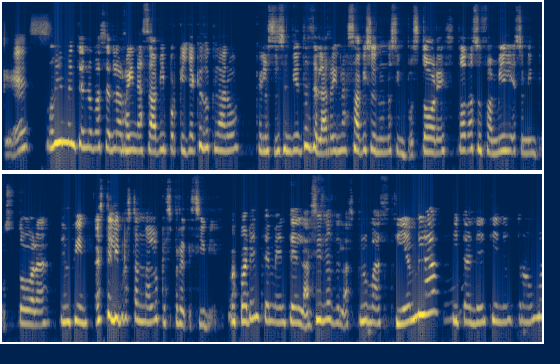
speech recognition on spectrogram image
que es. Obviamente no va a ser la reina Sabi porque ya quedó claro que los descendientes de la reina Sabi son unos impostores, toda su familia es una impostora. En fin, este libro es tan malo que es predecible. Aparentemente en las Islas de las Plumas tiembla y Tané tiene un trauma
